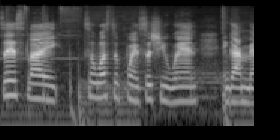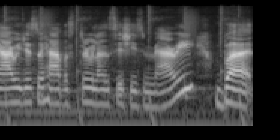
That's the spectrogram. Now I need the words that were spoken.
So it's like so what's the point? So she went and got married just to have a storyline says she's married but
